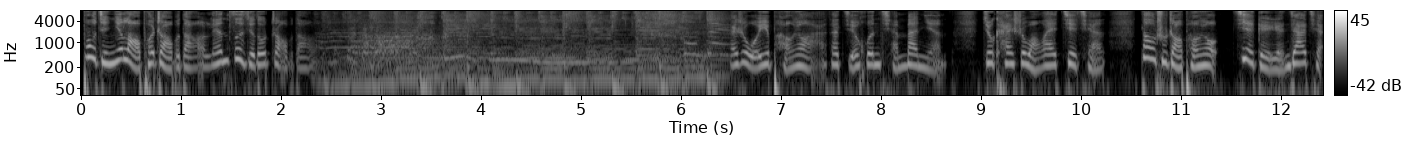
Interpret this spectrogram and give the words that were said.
不仅你老婆找不到，连自己都找不到了。还是我一朋友啊，他结婚前半年就开始往外借钱，到处找朋友借给人家钱。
